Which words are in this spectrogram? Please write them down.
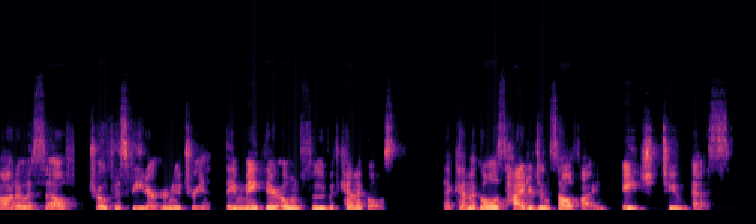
auto is self, troph is feeder or nutrient. They make their own food with chemicals. That chemical is hydrogen sulfide, H2S.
